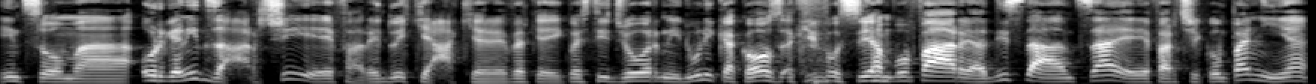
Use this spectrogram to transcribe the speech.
insomma organizzarci e fare due chiacchiere, perché in questi giorni l'unica cosa che possiamo fare a distanza e farci compagnia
